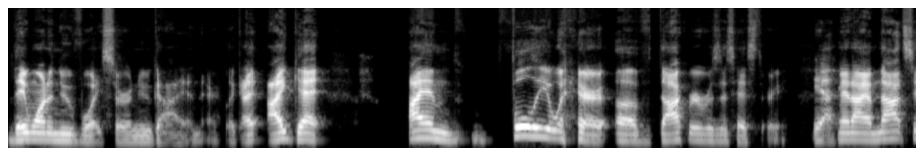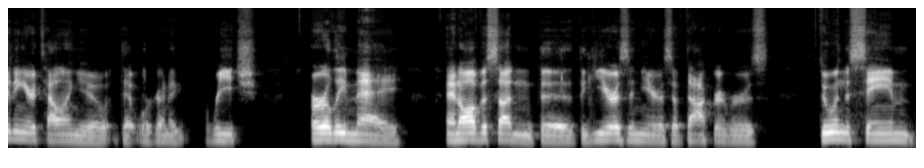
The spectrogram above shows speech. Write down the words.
they want a new voice or a new guy in there. Like I I get I am fully aware of Doc Rivers' history. Yeah. And I am not sitting here telling you that we're going to reach early May and all of a sudden the the years and years of Doc Rivers doing the same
